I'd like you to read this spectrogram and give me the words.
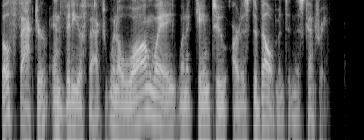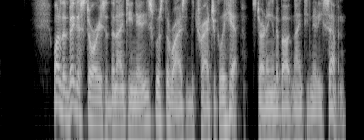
Both Factor and VideoFact went a long way when it came to artist development in this country. One of the biggest stories of the 1980s was the rise of the tragically hip, starting in about 1987.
